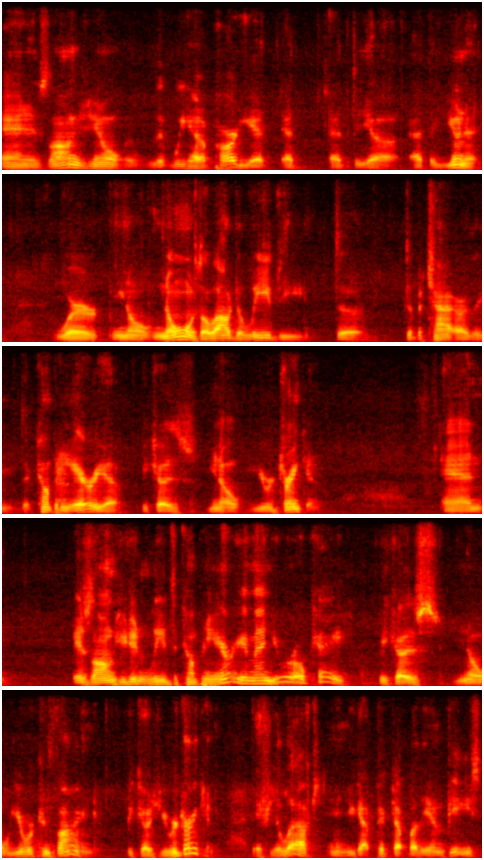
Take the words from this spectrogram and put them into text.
And as long as you know that we had a party at at at the uh, at the unit where you know no one was allowed to leave the the the battalion or the, the company area because you know you were drinking. And as long as you didn't leave the company area, man, you were okay because you know you were confined because you were drinking. If you left and you got picked up by the MPs,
